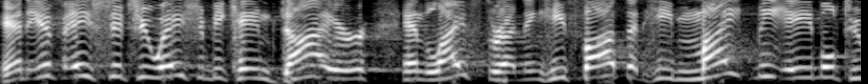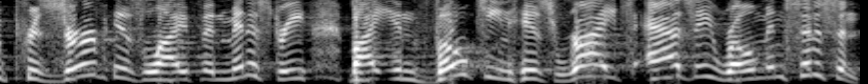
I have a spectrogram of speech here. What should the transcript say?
And if a situation became dire and life threatening, he thought that he might be able to preserve his life and ministry by invoking his rights as a Roman citizen.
